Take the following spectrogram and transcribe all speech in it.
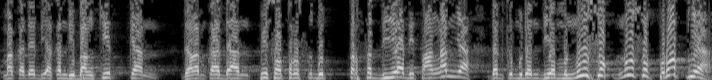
maka dia, akan dibangkitkan dalam keadaan pisau tersebut tersedia di tangannya dan kemudian dia menusuk-nusuk perutnya.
